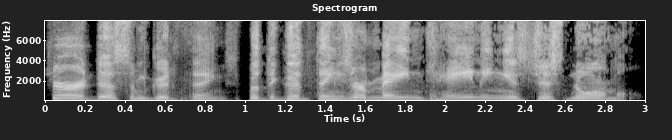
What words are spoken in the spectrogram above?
sure, it does some good things, but the good things Mhm. are maintaining is just normal.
